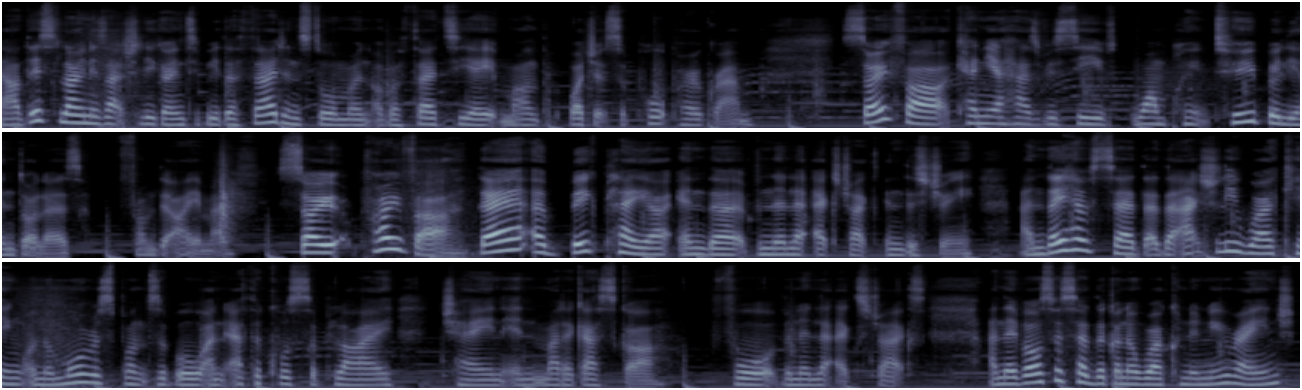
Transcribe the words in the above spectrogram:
Now, this loan is actually going to be the third installment of a 38 month budget support program. So far, Kenya has received $1.2 billion from the IMF. So, Prova, they're a big player in the vanilla extract industry, and they have said that they're actually working on a more responsible and ethical supply chain in Madagascar for vanilla extracts. And they've also said they're going to work on a new range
